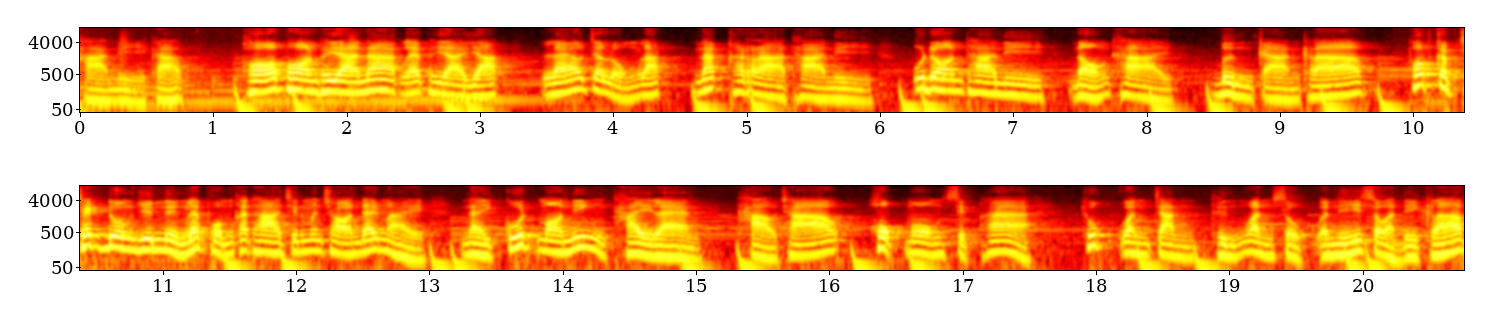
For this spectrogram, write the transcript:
ธานีครับ ขอพรพญานาคและพญายักษ์ แล้วจะหลงรักนักคราธานี อุดรธานี หนองคาย บึงการครับ พบกับเช็คดวงยืนหนึ่งและผมคทาชินมัญชรได้ใหม่ ใน Good Morning Thailand ข่าวเช้า 6 โมง 15 ทุกวันจันทร์ถึงวันศุกร์วันนี้สวัสดีครับ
